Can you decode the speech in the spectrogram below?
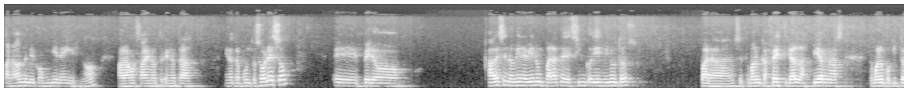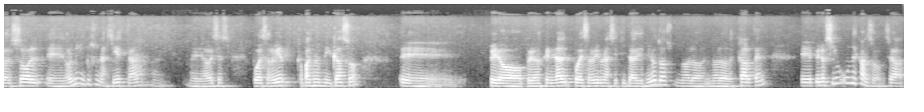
para dónde me conviene ir, ¿no? Ahora vamos a ver en otro, en otra, en otro punto sobre eso, eh, pero a veces nos viene bien un parate de 5 o 10 minutos para tomar un café, estirar las piernas, tomar un poquito de sol, eh, dormir incluso una siesta, eh, a veces puede servir, capaz no es mi caso, pero, pero en general puede servir una siestita de 10 minutos, no lo, no lo descarten, eh, pero sí un descanso, o sea,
